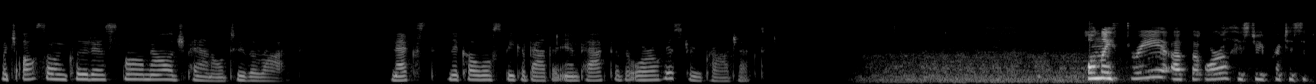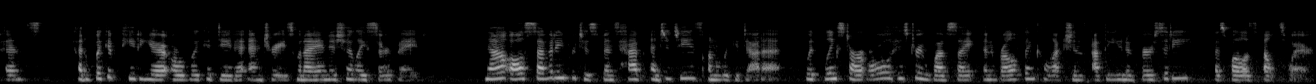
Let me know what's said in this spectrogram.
which also included a small knowledge panel to the right. Next, Nicole will speak about the impact of the Oral History Project. Only three of the oral history participants had Wikipedia or Wikidata entries when I initially surveyed. Now all 70 participants have entities on Wikidata with links to our oral history website and relevant collections at the university as well as elsewhere,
